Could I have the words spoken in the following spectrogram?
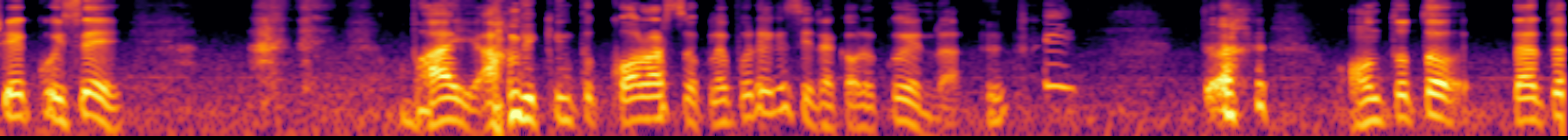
সে কইছে, ভাই, আমি কিন্তু কলার চোখলা পড়ে গেছি, এটা করে কইেন না। তো অন্তত তো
